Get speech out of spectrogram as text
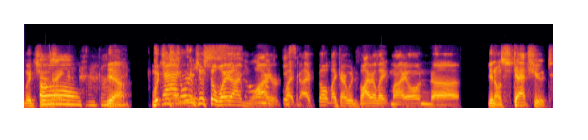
which is oh yeah, which is That sort of just the way I'm so wired. Like. I felt like I would violate my own, uh, you know, statute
